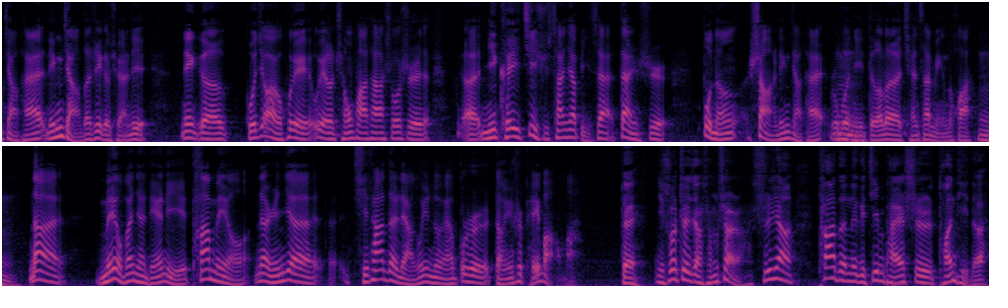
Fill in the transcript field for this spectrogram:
讲台领奖的这个权利。那个国际奥委会为了惩罚他，说是呃你可以继续参加比赛，但是不能上领奖台。如果你得了前三名的话，嗯，那没有颁奖典礼，他没有，那人家其他的两个运动员不是等于是陪绑吗？对，你说这叫什么事儿啊？实际上，他的那个金牌是团体的，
